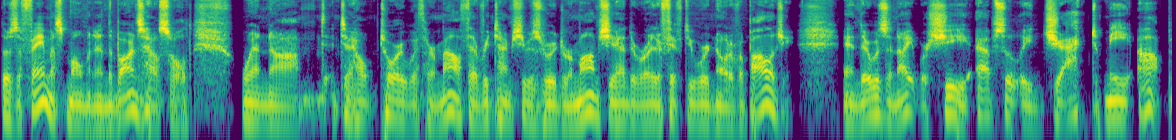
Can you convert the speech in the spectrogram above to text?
There's a famous moment in the Barnes household when, um, t- to help Tori with her mouth, every time she was rude to her mom, she had to write a 50 word note of apology. And there was a night where she absolutely jacked me up.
